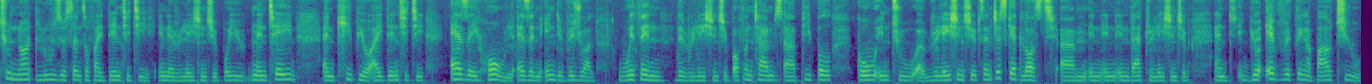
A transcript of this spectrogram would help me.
to not lose your sense of identity in a relationship where you maintain and keep your identity as a whole, as an individual within the relationship. Oftentimes, uh, people go into uh, relationships and just get lost um, in, in, in that relationship, and your everything about you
